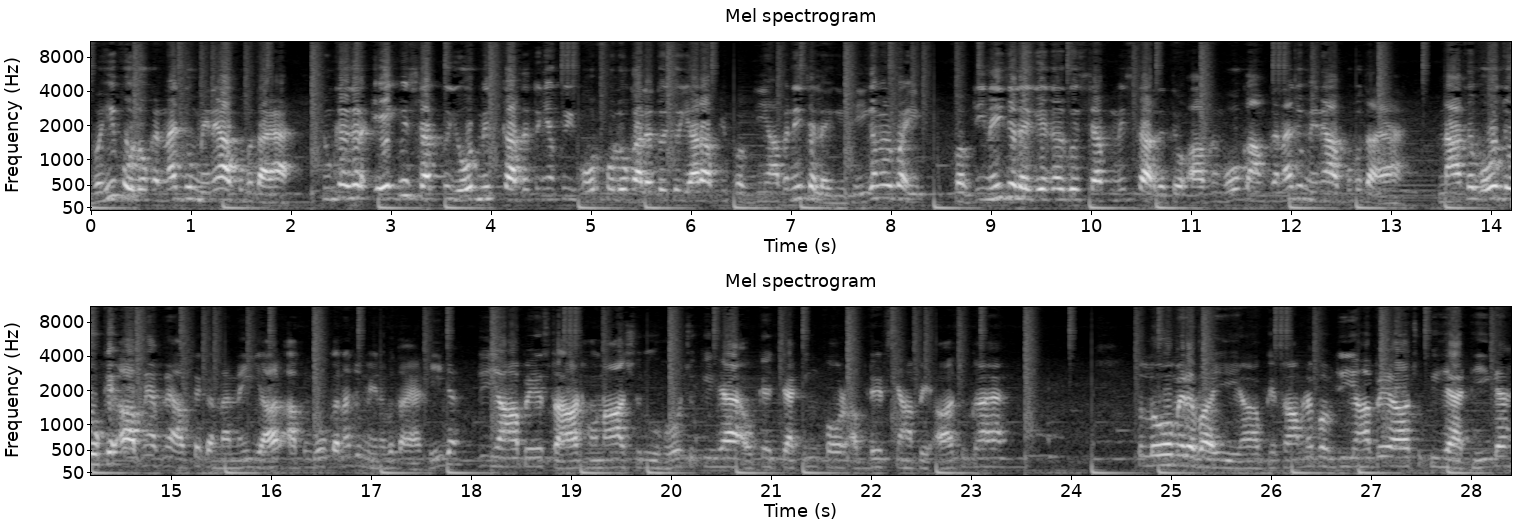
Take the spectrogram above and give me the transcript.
वही फॉलो करना है जो मैंने आपको बताया है। क्योंकि अगर एक भी स्टेप कोई और मिस कर देते या कोई और फॉलो कर लेते तो यार आपकी पबजी यहाँ पे नहीं चलेगी। ठीक है मेरे भाई? पबजी नहीं चलेगी अगर कोई स्टेप मिस कर देते हो। आपने वो काम करना जो मैंने आपको बताया है। ना कि वो जो कि आपने अपने आप से करना, नहीं यार, आपने वो करना जो मैंने बताया, ठीक है? जी, यहाँ पे स्टार्ट होना शुरू हो चुकी है ओके चेकिंग फॉर अपडेट्स यहाँ पे आ चुका है। तो लो मेरे भाई, आपके सामने पबजी यहाँ पे आ चुकी है, ठीक है?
